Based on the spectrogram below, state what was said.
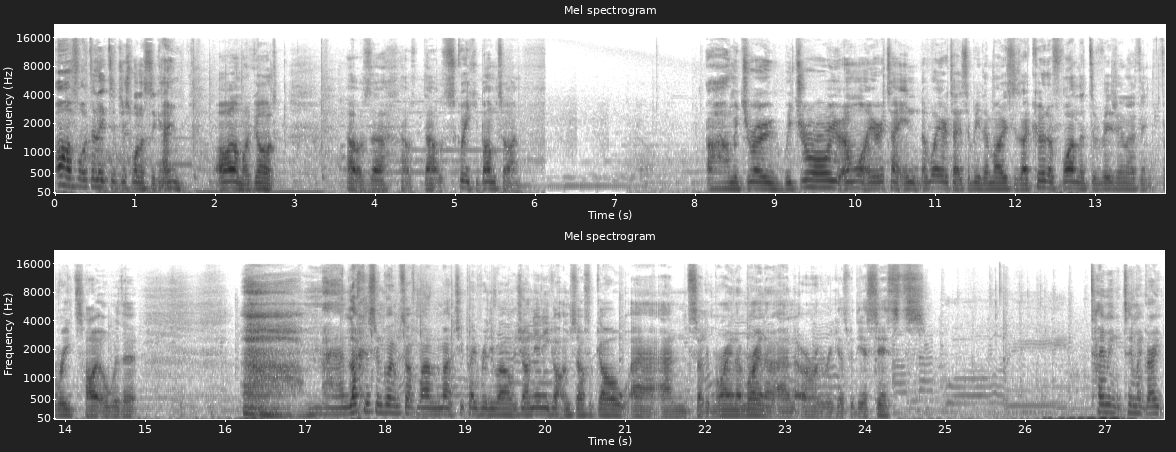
Oh, I thought Delicted just won us the game. Oh my god. That was uh that was that was squeaky bum time. Ah, oh, we drew, we drew, and what irritating, the way irritates me the most is I could have won the division, I think, three title with it. man, Luckassen got himself man of the match. He played really well. Djaniny got himself a goal, uh, and so did Moreno. Moreno and Rodriguez with the assists. Team, team went great.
